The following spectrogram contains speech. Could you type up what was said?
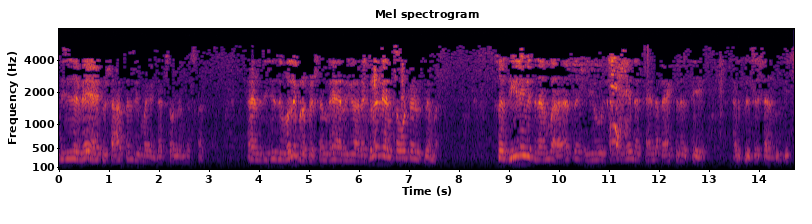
This is a way to sharpen the mind. That's all numbers are. And this is the only profession where you are regularly encountered with numbers. So dealing with numbers, you gain that kind of accuracy and precision which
